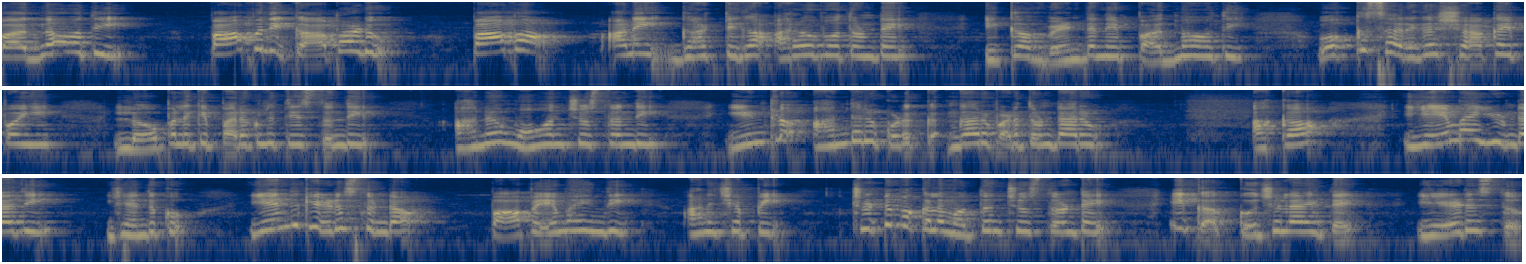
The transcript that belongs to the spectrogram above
పద్మావతి పాపని కాపాడు పాప అని గట్టిగా అరవబోతుంటే ఇక వెంటనే పద్మావతి ఒక్కసారిగా షాక్ అయిపోయి లోపలికి పరుగులు తీస్తుంది. అను మోహన్ చూస్తుంది. ఇంట్లో అందరూ కూడా కంగారు పడుతుంటారు. అక్క ఏమై ఉండది? ఎందుకు? ఎందుకు ఏడుస్తుండావు? పాప ఏమైంది? అని చెప్పి చుట్టుపక్కల మొత్తం చూస్తుంటే ఇక కుచుల అయితే ఏడుస్తూ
